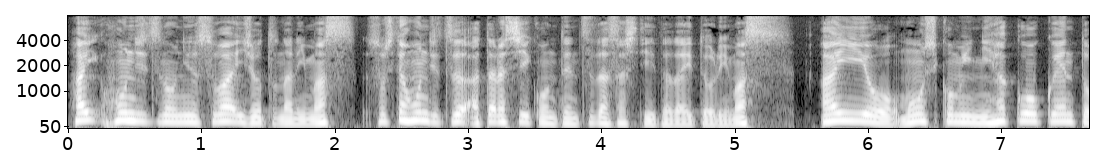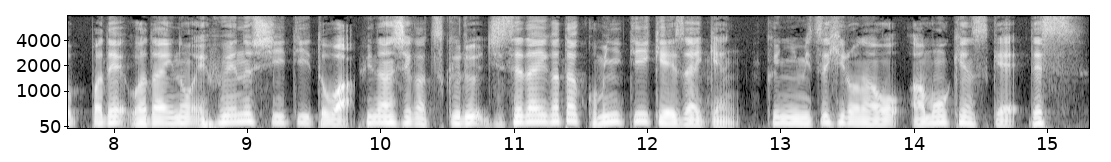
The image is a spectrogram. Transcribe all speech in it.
はい、本日のニュースは以上となります。そして本日新しいコンテンツ出させていただいております。IEO 申し込み200億円突破で話題の FNCT とは、フィナンシェが作る次世代型コミュニティ経済圏、国光弘直、天尾健介です。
